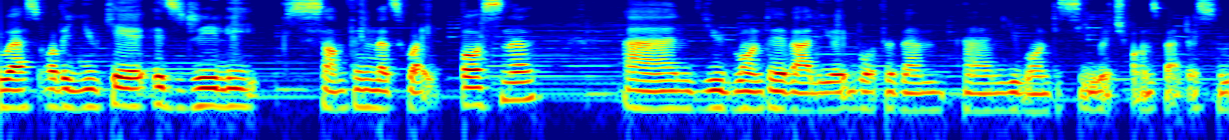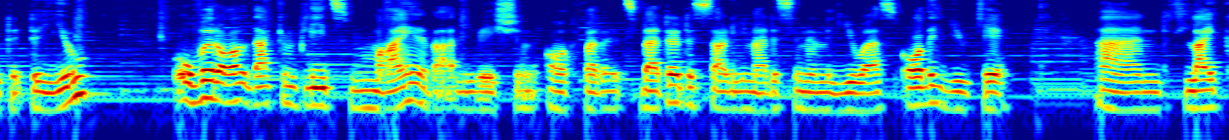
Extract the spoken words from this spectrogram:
US or the UK is really something that's quite personal and you'd want to evaluate both of them and you want to see which one's better suited to you. Overall, that completes my evaluation of whether it's better to study medicine in the US or the UK. And like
